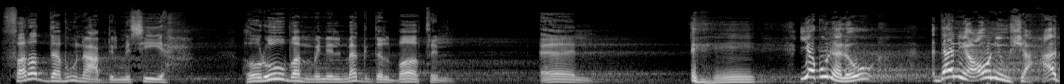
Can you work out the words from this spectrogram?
فرد أبونا عبد المسيح هروبا من المجد الباطل قال إيه يا ابونا لو داني عوني وشحت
